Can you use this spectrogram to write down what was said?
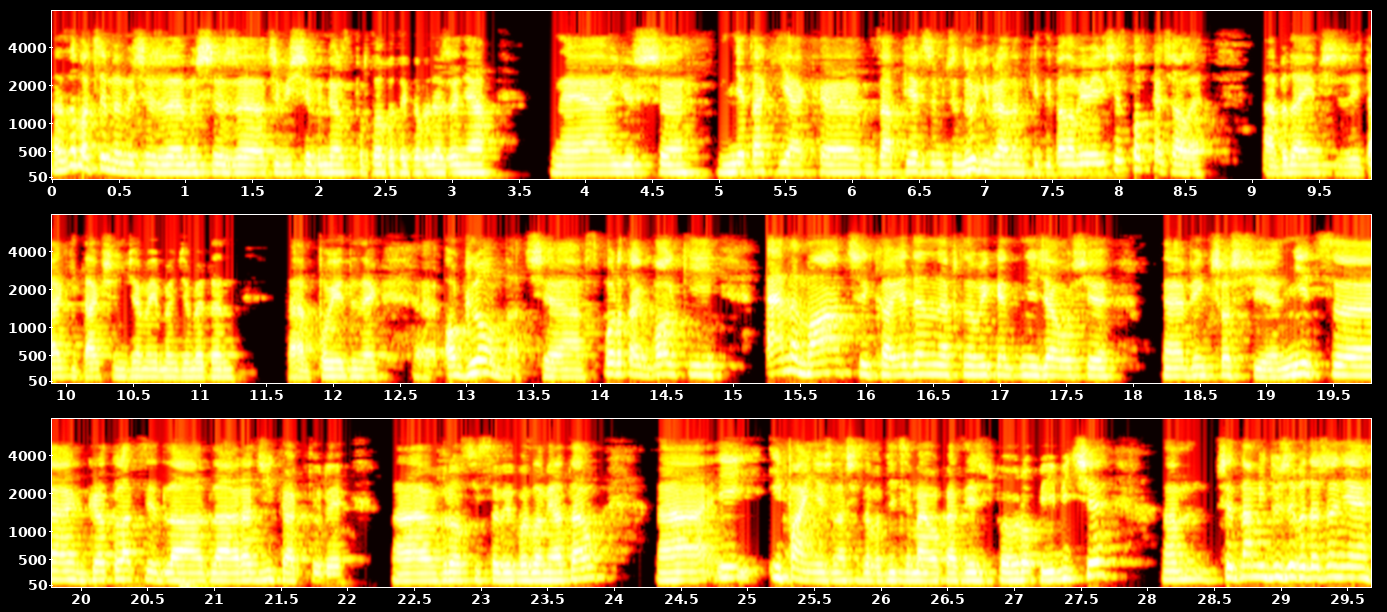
Zobaczymy, myślę, że myślę, że oczywiście wymiar sportowy tego wydarzenia już e, nie taki jak e, za pierwszym czy drugim razem, kiedy panowie mieli się spotkać, ale e, wydaje mi się, że i tak, i tak siądziemy i będziemy ten e, pojedynek e, oglądać. E, W sportach walki MMA czy K1 w ten weekend nie działo się e, w większości nic. E, Gratulacje dla, dla Radzika, który e, w Rosji sobie pozamiatał. I, I fajnie, że nasi zawodnicy mają okazję jeździć po Europie i bić się. Przed nami duże wydarzenie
